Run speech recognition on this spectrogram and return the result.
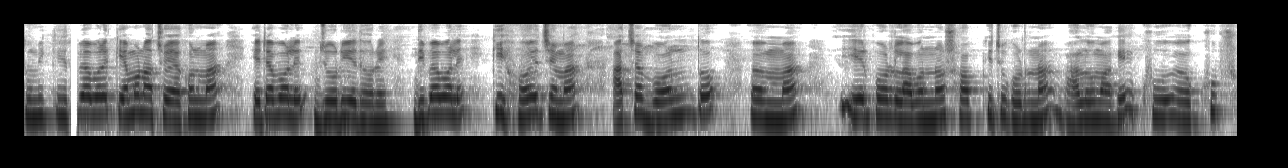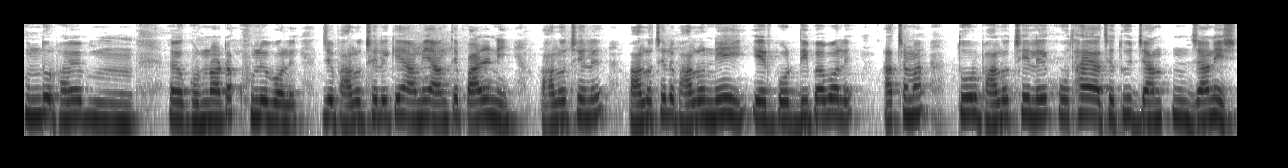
তুমি কি দীপা বলে, কেমন আছো এখন মা? এটা বলে, জড়িয়ে ধরে। দীপা বলে, কি হয়েছে মা? আচ্ছা বল তো মা এরপর লাবণ্য সব কিছু ঘটনা ভালো মাকে খুব সুন্দরভাবে ঘটনাটা খুলে বলে যে ভালো ছেলেকে আমি আনতে পারিনি, ভালো ছেলে ভালো ছেলে ভালো নেই। এরপর দীপা বলে আচ্ছা মা, তোর ভালো ছেলে কোথায় আছে তুই জান, জানিস?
